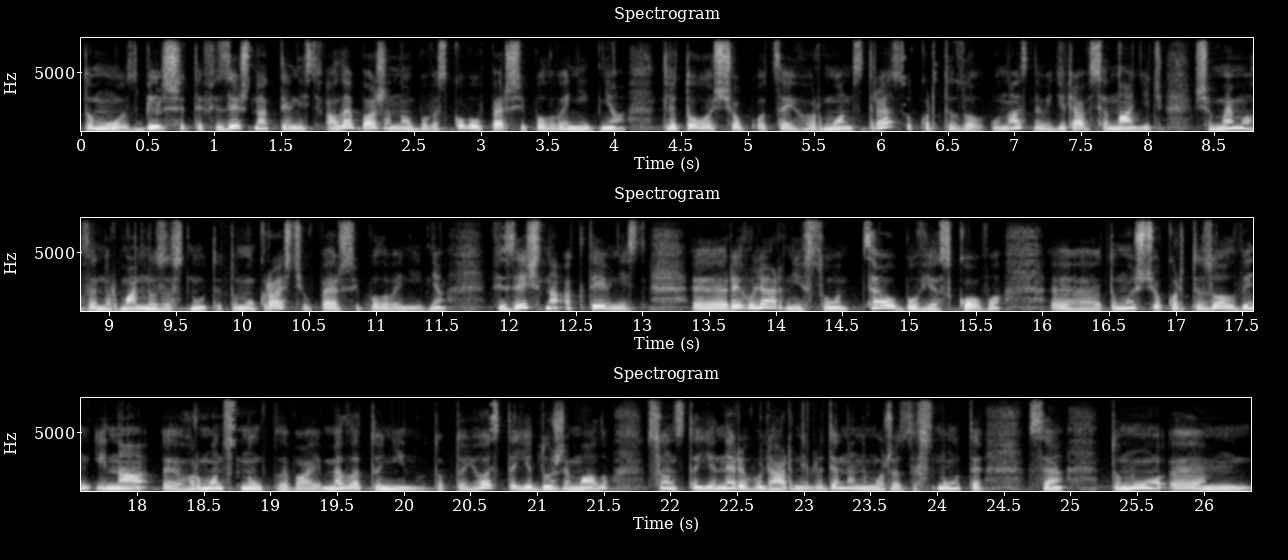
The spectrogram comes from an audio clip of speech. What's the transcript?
тому збільшити фізичну активність, але бажано обов'язково в першій половині дня для того, щоб оцей гормон стресу, кортизол, у нас не виділявся на ніч, щоб ми могли нормально заснути. Тому краще в першій половині дня фізична активність, е, регулярний сон це обов'язково, е, тому що кортизол він і на е, гормон сну впливає, мелатоніну. Тобто його стає дуже мало, сон стає нерегулярний, людина не може заснути. Все. Тому ем,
